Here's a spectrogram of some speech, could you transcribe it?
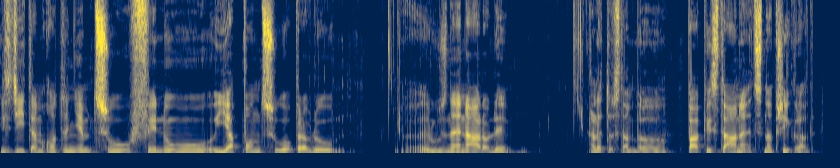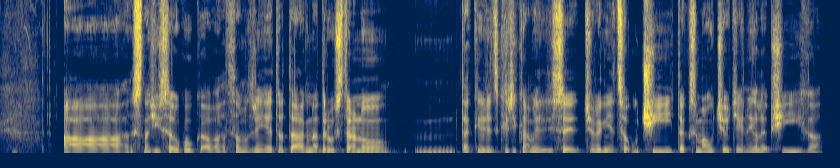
jezdí tam od Němců, Finů, Japonců, opravdu eh, různé národy. letos tam byl Pakistánec například a snaží se okoukávat. Samozřejmě je to tak. Na druhou stranu mm, taky vždycky říkám, když se člověk něco učí, tak se má učit od těch nejlepších a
